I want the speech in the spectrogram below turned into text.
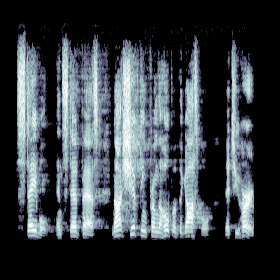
stable and steadfast, not shifting from the hope of the gospel that you heard.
